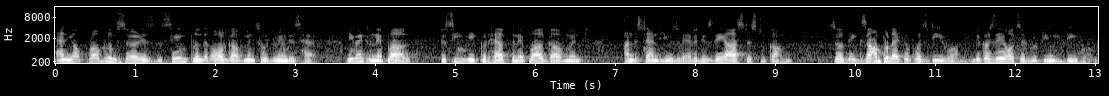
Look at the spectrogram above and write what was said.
And your problem, sir, is the same problem that all governments who are doing this have. We went to Nepal to see if we could help the Nepal government understand the use of evidence. They asked us to come. So the example I took was deworming, because they also routinely deworm.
